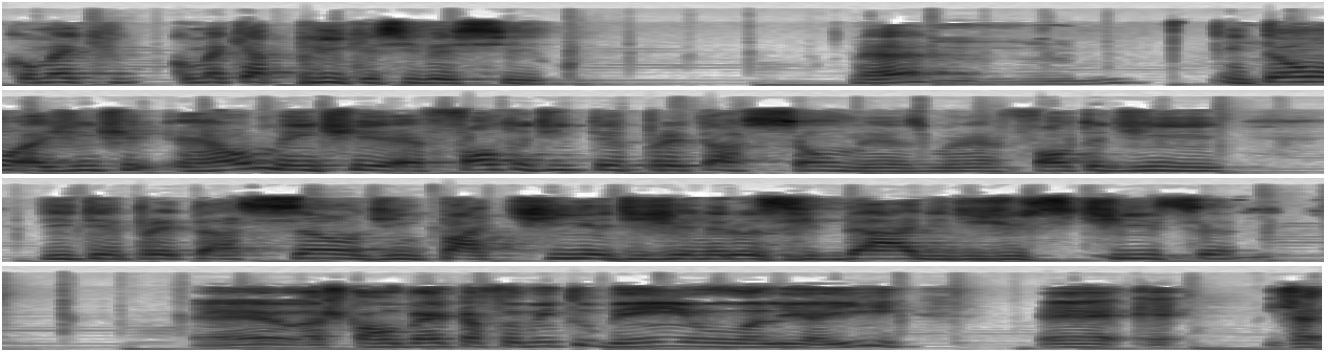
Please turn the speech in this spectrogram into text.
como é que, como é que aplica esse versículo? Né? Uhum. Então a gente realmente é falta de interpretação mesmo, né? Falta de, de interpretação, de empatia, de generosidade, de justiça. É, eu acho que a Roberta foi muito bem o ali aí. É, é, já,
